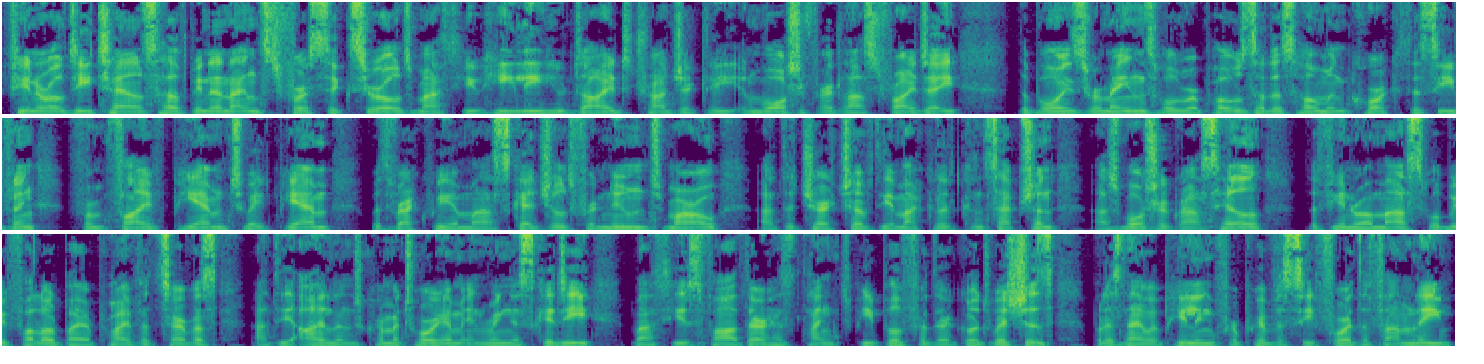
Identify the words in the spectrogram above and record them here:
Funeral details have been announced for six year old Matthew Healy, who died tragically in Waterford last Friday. The boy's remains will repose at his home in Cork this evening from 5pm to 8pm, with Requiem Mass scheduled for noon tomorrow at the Church of the Immaculate Conception at Watergrasshill. The funeral Mass will be followed by a private service at the Island Crematorium in Ringaskiddy. Matthew's father has thanked people for their good wishes, but is now appealing for privacy for the family.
